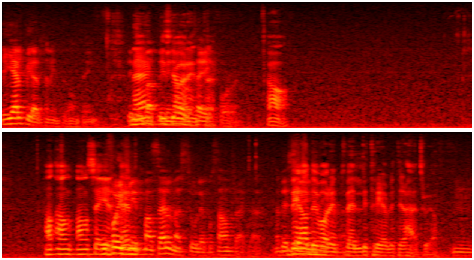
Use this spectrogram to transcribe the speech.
Det hjälper egentligen inte någonting. Det Nej, att det visst gör det inte. take på det. Ja. Han, han, han Vi säger... får ju en- Clint Mansell mest troligen på soundtrack där. Men det, det hade varit heller. väldigt trevligt i det här tror jag. Mm.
